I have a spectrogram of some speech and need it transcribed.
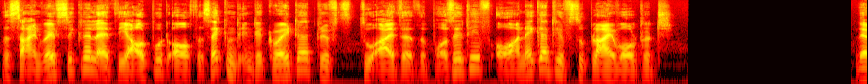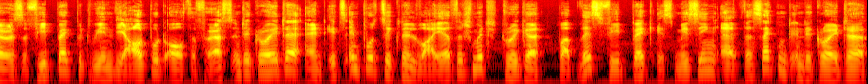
the sine wave signal at the output of the second integrator drifts to either the positive or negative supply voltage. There is a feedback between the output of the first integrator and its input signal via the Schmitt trigger, but this feedback is missing at the second integrator.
